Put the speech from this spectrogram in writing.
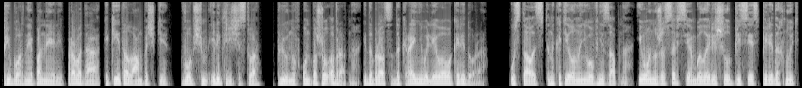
приборные панели, провода, какие-то лампочки. В общем, электричество. Плюнув, он пошел обратно и добрался до крайнего левого коридора. Усталость накатила на него внезапно, и он уже совсем было решил присесть передохнуть,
